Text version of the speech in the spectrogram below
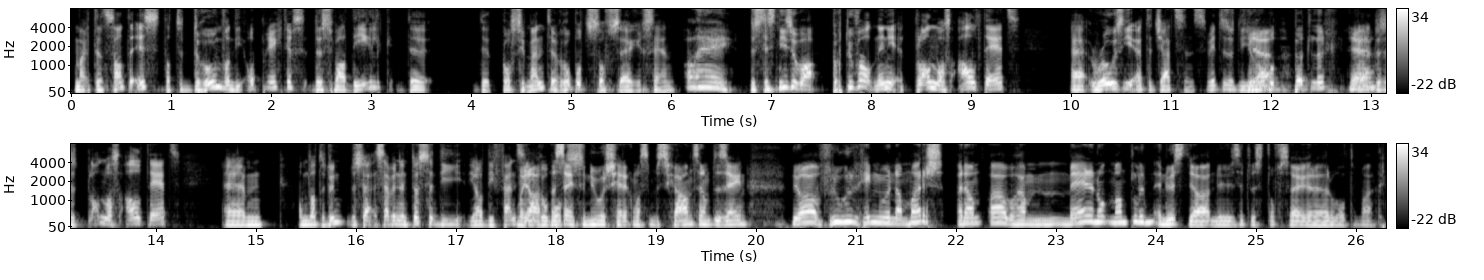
maar het interessante is dat de droom van die oprichters dus wel degelijk de, de consumenten robotstofzuigers zijn. Allee. Dus het is niet zo wat per toeval. Nee, nee, het plan was altijd eh, Rosie uit de Jetsons. Weet je, zo die Ja. robot butler. Ja. Eh, dus het plan was altijd ehm, om dat te doen. Dus ze, ze hebben intussen die, ja, die fancy Maar ja, dat zijn ze nu waarschijnlijk omdat ze beschaamd zijn om te zeggen ja, vroeger gingen we naar Mars en dan, ah, we gaan mijnen ontmantelen en nu is ja, nu zitten we stofzuigerrobot te maken.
